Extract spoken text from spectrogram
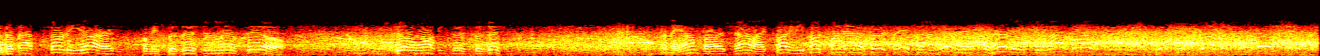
is about 30 yards from his position in left field. Still walking to his position. And the umpire, Chylak, caught him. He punched one down to third baseline. They're going to have to hurry. See, Lonborg gets himself into the base hit.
